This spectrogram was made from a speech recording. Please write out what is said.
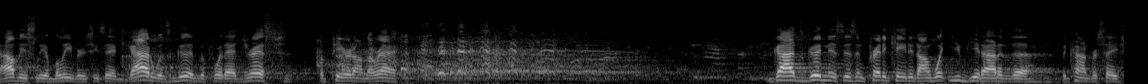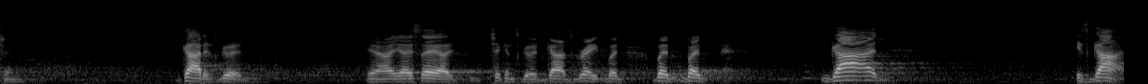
obviously a believer. She said, God was good before that dress appeared on the rack. God's goodness isn't predicated on what you get out of the, the conversation. God is good. Yeah, yeah I say uh, chicken's good, God's great, but, but, but God is God.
